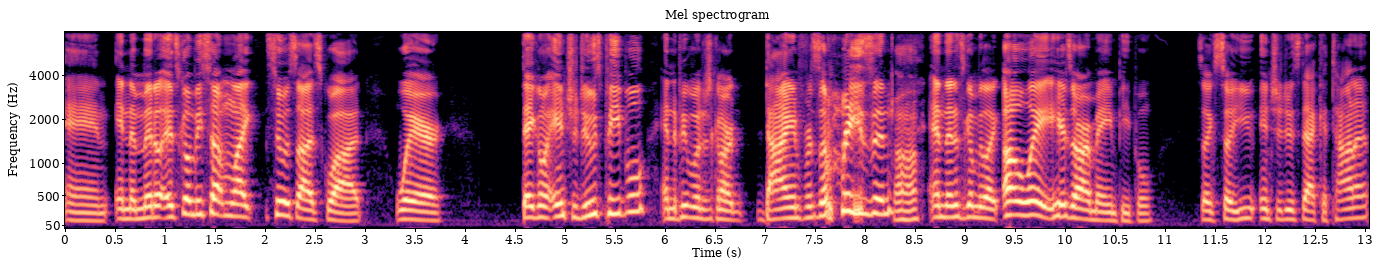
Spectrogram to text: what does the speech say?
and in the middle, it's gonna be something like Suicide Squad, where they're gonna introduce people, and the people are just gonna dying for some reason, Uh-huh. and then it's gonna be like, oh wait, here's our main people. It's like, so you introduced that Katana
